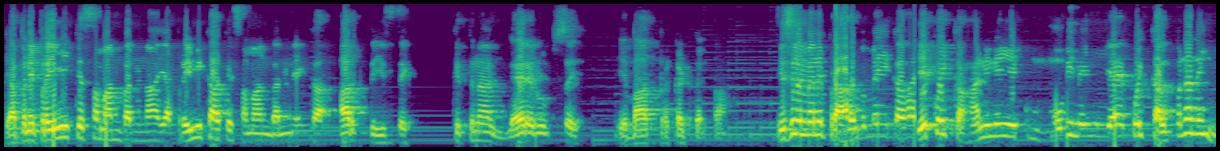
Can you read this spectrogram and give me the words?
कि अपने प्रेमी के समान बनना या प्रेमिका के समान बनने का अर्थ इससे कितना गहरे रूप से ये बात प्रकट करता है। इसलिए मैंने प्रारंभ में ही कहा, ये कोई कहानी नहीं एक मूवी नहीं है कोई कल्पना नहीं।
